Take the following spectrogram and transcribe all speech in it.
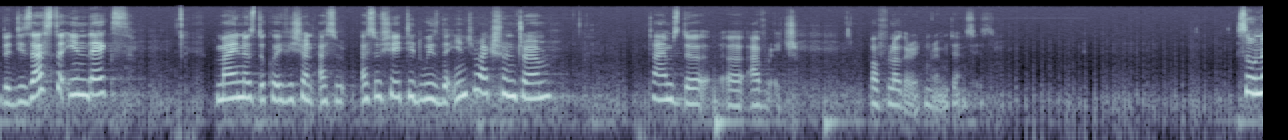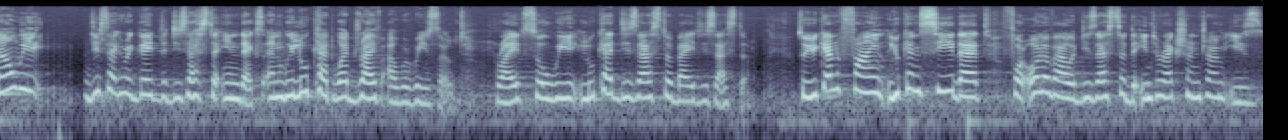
the disaster index minus the coefficient associated with the interaction term times the uh, average of logarithm remittances. So now we disaggregate the disaster index and we look at what drive our result, right? So we look at disaster by disaster. So you can find, you can see that for all of our disaster, the interaction term is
